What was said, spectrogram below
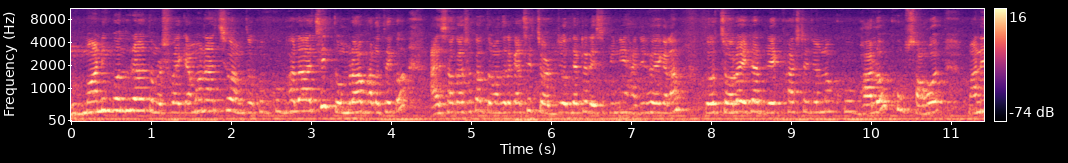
গুড মর্নিং বন্ধুরা। তোমরা সবাই কেমন আছো? আমি তো খুব খুব ভালো আছি। তোমরাও ভালো থেকো। আজ সকাল সকাল তোমাদের কাছে চটজলদি একটা রেসিপি নিয়ে হাজির হয়ে গেলাম। তো চলো, এটা ব্রেকফাস্টের জন্য খুব ভালো, খুব সহজ মানে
